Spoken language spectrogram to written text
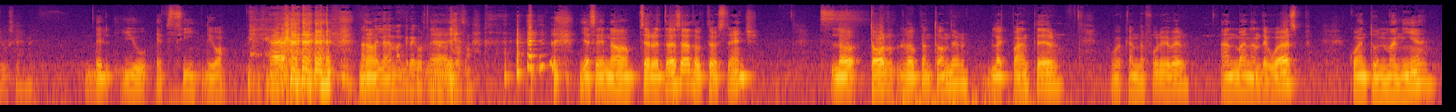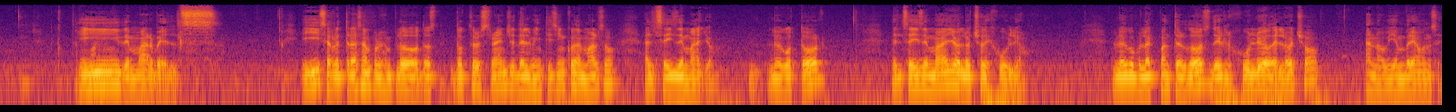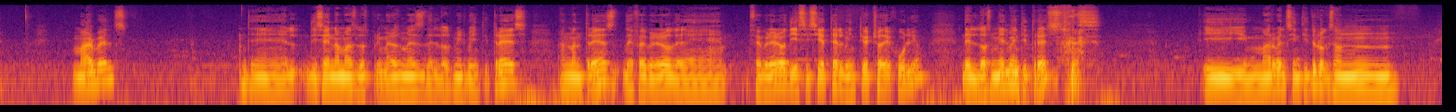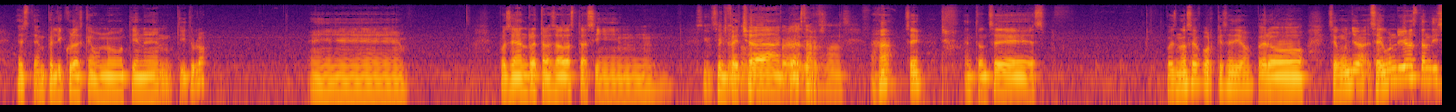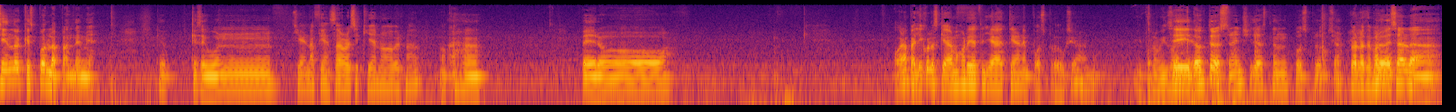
del UFC digo La No. pelea de McGregor Ya, tenía ya. razón. ya sé no se retrasa Doctor Strange Lo- Thor Love and Thunder Black Panther Wakanda Forever Ant-Man and the Wasp Quantum Mania y The Marvels. Y se retrasan, por ejemplo, dos, Doctor Strange del 25 de marzo al 6 de mayo. Luego Thor del 6 de mayo al 8 de julio. Luego Black Panther 2 del julio del 8 a noviembre 11. Marvels del- dice nada más los primeros meses del 2023. Ant-Man 3 de febrero de febrero 17 al 28 de julio del 2023 y Marvel sin título que son este en películas que aún no tienen título eh, pues se han retrasado hasta sin Sin Sin fecha, actual. Ajá, sí. Entonces, pues no sé por qué se dio, pero según yo, según yo están diciendo que es por la pandemia. Que, que según, ¿Quieren afianzar ahora sí que ya no va a haber nada? Ajá. Pero Ahora películas que a lo mejor ya, ya tienen en postproducción, ¿no? Y por lo mismo. sí, que- Doctor Strange ya está en postproducción. Pero las demás. Pero no. esa la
